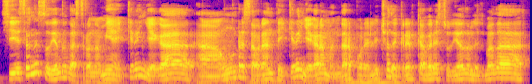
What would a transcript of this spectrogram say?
Si están estudiando gastronomía y quieren llegar a un restaurante y quieren llegar a mandar por el hecho de creer que haber estudiado les va a dar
